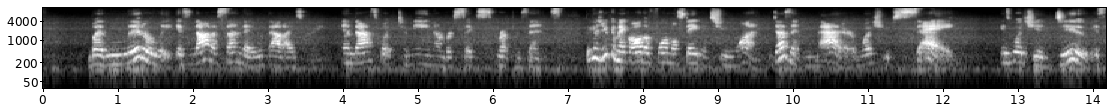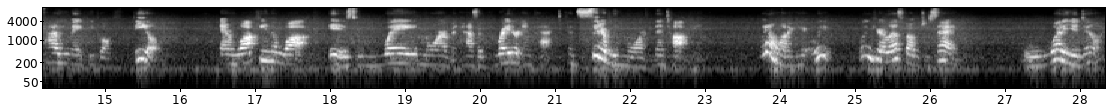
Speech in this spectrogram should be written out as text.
But literally, it's not a sundae without ice cream. And that's what, to me, number six represents. Because you can make all the formal statements you want. It doesn't matter what you say, is what you do, is how you make people feel. And walking the walk is way more of it, has a greater impact, considerably more than talking. We don't want to hear, we, we can care less about what you say. What are you doing?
